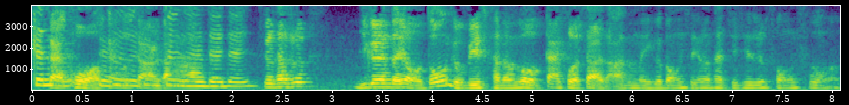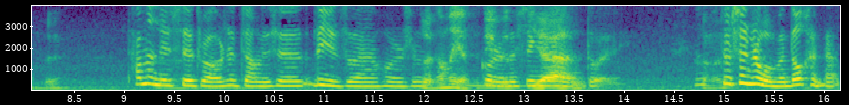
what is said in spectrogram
概括概括塞尔达。对对对，就是他说，一个人得有多牛逼才能够概括塞尔达这么一个东西，因为它极其之丰富嘛。对，他们那些主要是讲了一些例子啊，或者是对他们也是个人的经验，对。就甚至我们都很难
